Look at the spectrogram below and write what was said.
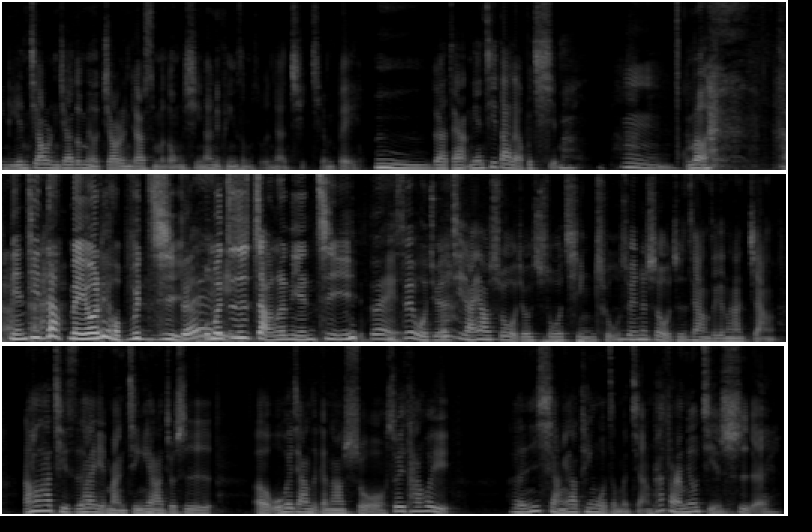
你连教人家都没有教人家什么东西，那你凭什么说人家前前辈？嗯，对啊，怎样年纪大了不起吗？嗯，有没有 年纪大没有了不起，对我们只是长了年纪。对，所以我觉得既然要说，我就说清楚。所以那时候我就是这样子跟他讲，然后他其实他也蛮惊讶，就是呃，我会这样子跟他说，所以他会很想要听我怎么讲，他反而没有解释，哎，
